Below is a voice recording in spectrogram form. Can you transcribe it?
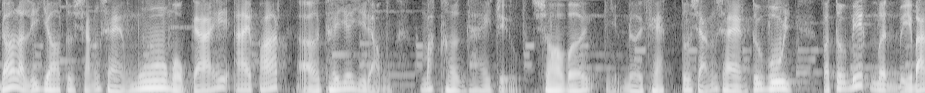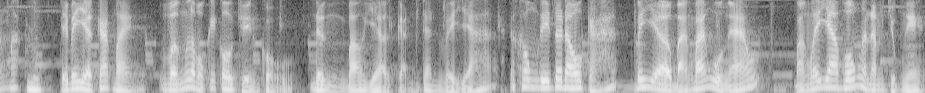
Đó là lý do tôi sẵn sàng mua một cái ipad ở thế giới di động mắc hơn 2 triệu so với những nơi khác. Tôi sẵn sàng, tôi vui và tôi biết mình bị bán mắc luôn. Thì bây giờ các bạn, vẫn là một cái câu chuyện cũ, đừng bao giờ cạnh tranh về giá. Nó không đi tới đâu cả. Bây giờ bạn bán quần áo bạn lấy giá vốn là 50 ngàn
